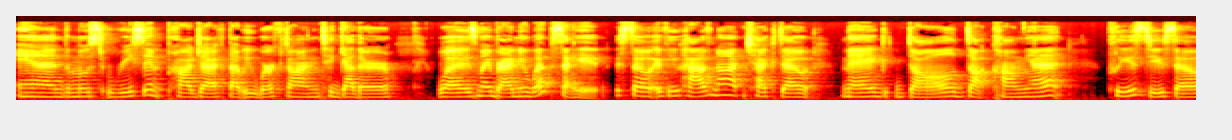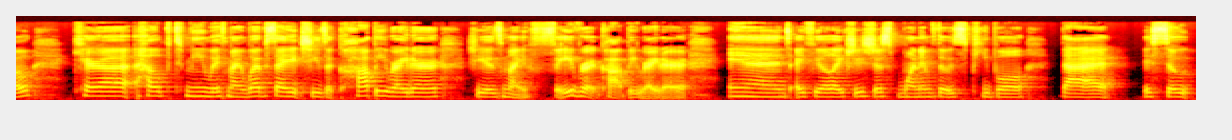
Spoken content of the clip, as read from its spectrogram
and the most recent project that we worked on together was my brand new website so if you have not checked out megdoll.com yet please do so Kara helped me with my website. She's a copywriter. She is my favorite copywriter. And I feel like she's just one of those people that is so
